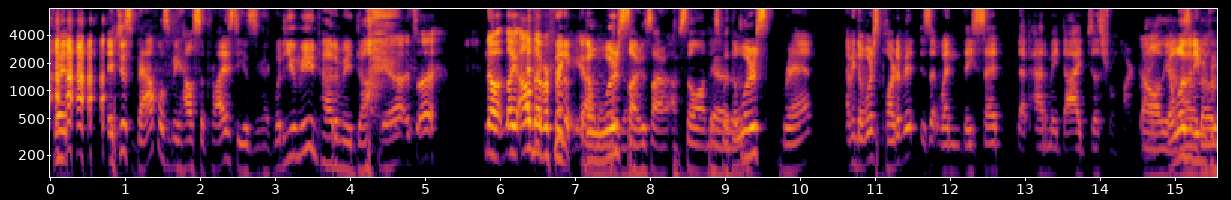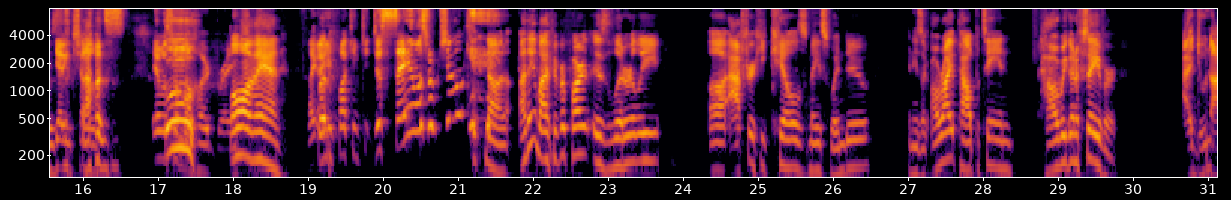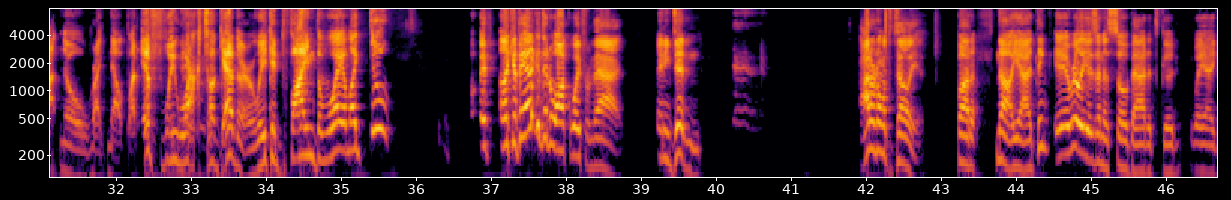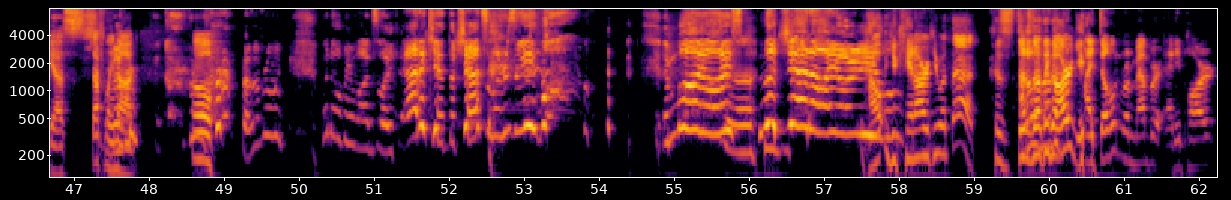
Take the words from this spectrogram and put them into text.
But it just baffles me how surprised he is. Like, what do you mean Padme died? yeah, it's uh, no, like I'll And never no, forget. no, the no, worst sorry, sorry, I'm still on this, Yeah, but the worst rant. I mean, the worst part of it is that when they said that Padme died just from heartbreak. Oh yeah, it wasn't even that from was- getting choked. was- it was from the heartbreak. oh man, like, but- are you fucking? Just say it was from choking. no, no, I think my favorite part is literally uh, after he kills Mace Windu, and he's like, "All right, Palpatine, how are we gonna save her?" I do not know right now, but if we work together, we could find the way. I'm like, dude, if like if Anakin didn't walk away from that, and he didn't, I don't know what to tell you. But no, yeah, I think it really isn't a so bad it's good way. I guess definitely not. Oh. remember when when Obi Wan's like Anakin, the Chancellor's evil. In my eyes, Uh, the Jedi are evil. How you can't argue with that because there's don't nothing to argue. I don't remember any part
